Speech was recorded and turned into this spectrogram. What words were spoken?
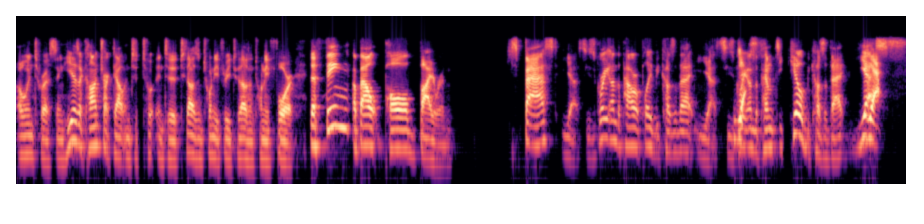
Oh, interesting. He has a contract out into tw- into 2023, 2024. The thing about Paul Byron, he's fast. Yes. He's great on the power play because of that. Yes. He's great Yes. on the penalty kill because of that. Yes.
